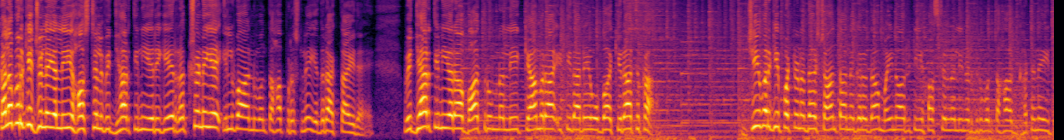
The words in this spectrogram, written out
ಕಲಬುರಗಿ ಜಿಲ್ಲೆಯಲ್ಲಿ ಹಾಸ್ಟೆಲ್ ವಿದ್ಯಾರ್ಥಿನಿಯರಿಗೆ ರಕ್ಷಣೆಯೇ ಇಲ್ವಾ ಅನ್ನುವಂತಹ ಪ್ರಶ್ನೆ ಎದುರಾಗ್ತಾ ಇದೆ. ವಿದ್ಯಾರ್ಥಿನಿಯರ ಬಾತ್ರೂಮ್ನಲ್ಲಿ ಕ್ಯಾಮರಾ ಇಟ್ಟಿದ್ದಾನೆ ಒಬ್ಬ ಕಿರಾತಕ. ಜೀವರ್ಗಿ ಪಟ್ಟಣದ ಶಾಂತಾನಗರದ ಮೈನಾರಿಟಿ ಹಾಸ್ಟೆಲ್ನಲ್ಲಿ ನಡೆದಿರುವಂತಹ ಘಟನೆ ಇದು.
